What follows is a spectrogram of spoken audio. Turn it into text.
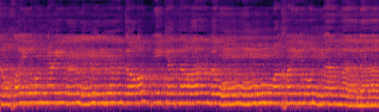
خير عند ربك ثوابا وخير أمالا.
